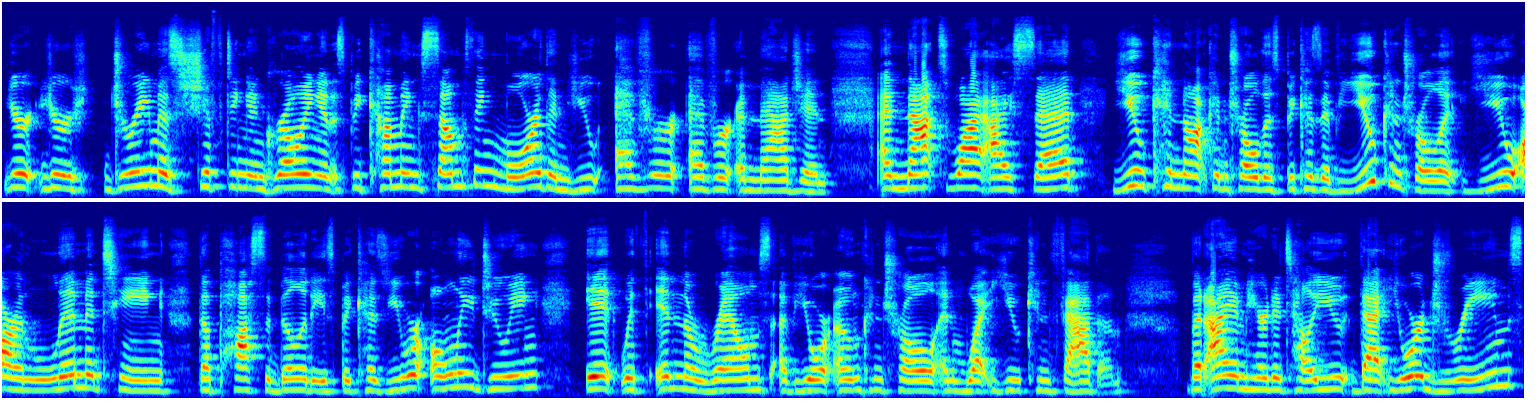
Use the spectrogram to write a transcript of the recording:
your your dream is shifting and growing and it's becoming something more than you ever ever imagined. And that's why I said you cannot control this because if you control it you are limiting the possibilities because you are only doing it within the realms of your own control and what you can fathom but I am here to tell you that your dreams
